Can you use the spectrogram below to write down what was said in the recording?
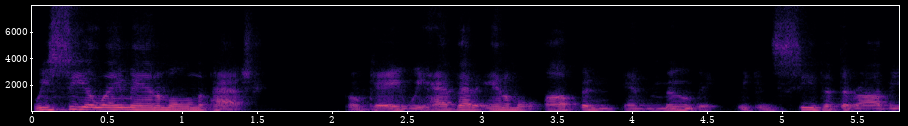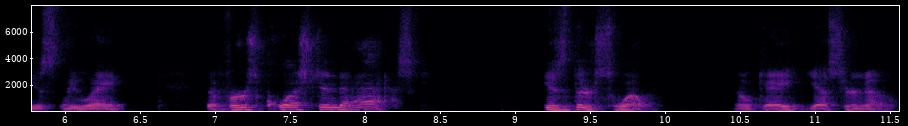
We see a lame animal in the pasture. Okay. We have that animal up and, and moving. We can see that they're obviously lame. The first question to ask is there swelling? Okay. Yes or no?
